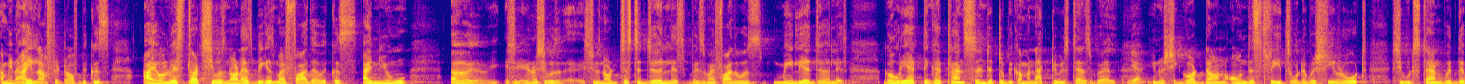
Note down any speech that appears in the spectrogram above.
I mean, I laughed it off because I always thought she was not as big as my father because I knew. Uh, she, you know, she was she was not just a journalist because my father was mainly a journalist. Gauri, I think, had transcended to become an activist as well. Yeah. You know, she got down on the streets, whatever she wrote, she would stand with the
